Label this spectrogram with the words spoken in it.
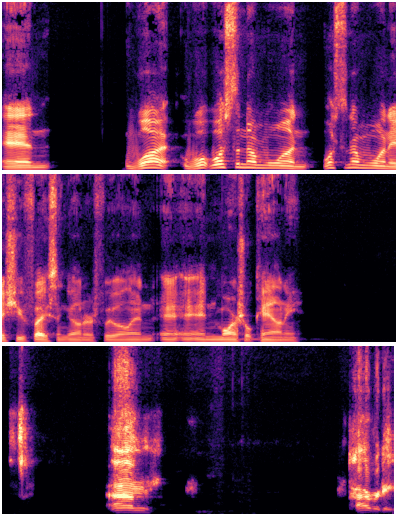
And what what what's the number one what's the number one issue facing Guntersville and and, and Marshall County? Um, poverty,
